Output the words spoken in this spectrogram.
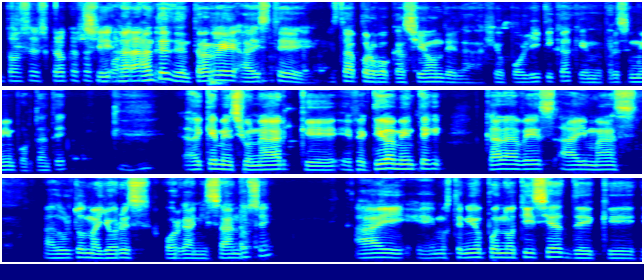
Entonces creo que eso es Sí, importante. antes de entrarle a este, esta provocación de la geopolítica, que me parece muy importante, hay que mencionar que efectivamente cada vez hay más adultos mayores organizándose. Hay, hemos tenido pues noticias de que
